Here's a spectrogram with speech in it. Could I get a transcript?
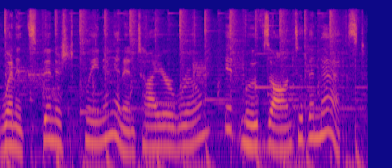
When it's finished cleaning an entire room, it moves on to the next.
